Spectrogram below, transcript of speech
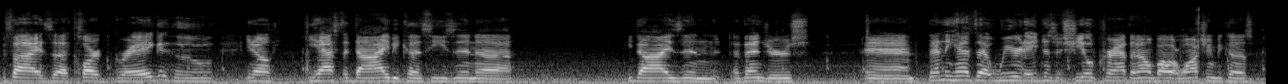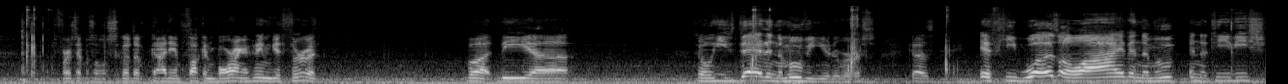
besides uh, Clark Gregg, who you know he has to die because he's in uh, he dies in Avengers, and then he has that weird Agents of Shield crap that I don't bother watching because the first episode was so goddamn fucking boring. I couldn't even get through it. But the uh, so he's dead in the movie universe because if he was alive and the move in the TV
